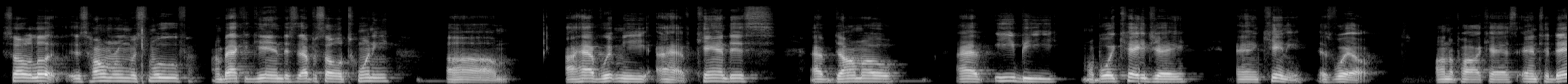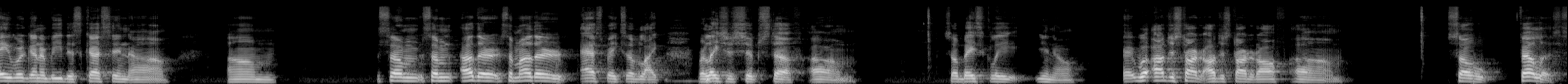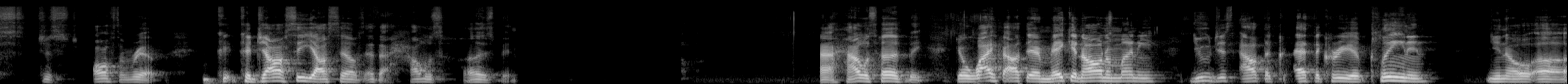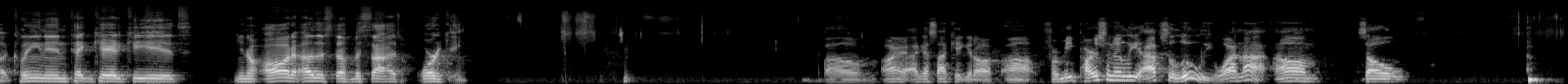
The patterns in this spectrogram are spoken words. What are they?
So look, it's homeroom with Smooth. I'm back again. This is episode 20. Um, I have with me, I have Candace, I have Damo, I have EB, my boy KJ, and Kenny as well on the podcast. And today we're gonna be discussing uh, um some some other some other aspects of like relationship stuff. Um so basically, you know, eh, well, I'll just start I'll just start it off. Um so, fellas, just off the rip, could, could y'all see yourselves as a house husband? A house husband. Your wife out there making all the money, you just out the at the crib cleaning, you know, uh cleaning, taking care of the kids, you know, all the other stuff besides working. Um, all right, I guess I kick it off. Uh, for me personally, absolutely. Why not? Um, so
